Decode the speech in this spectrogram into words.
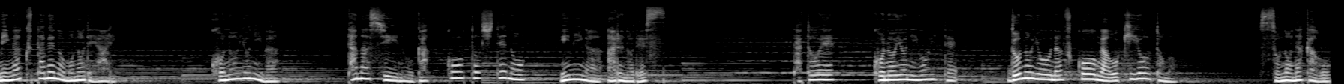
磨くためのものでありこの世には魂の学校としての意味があるのです。たとえこの世においてどのような不幸が起きようともその中を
